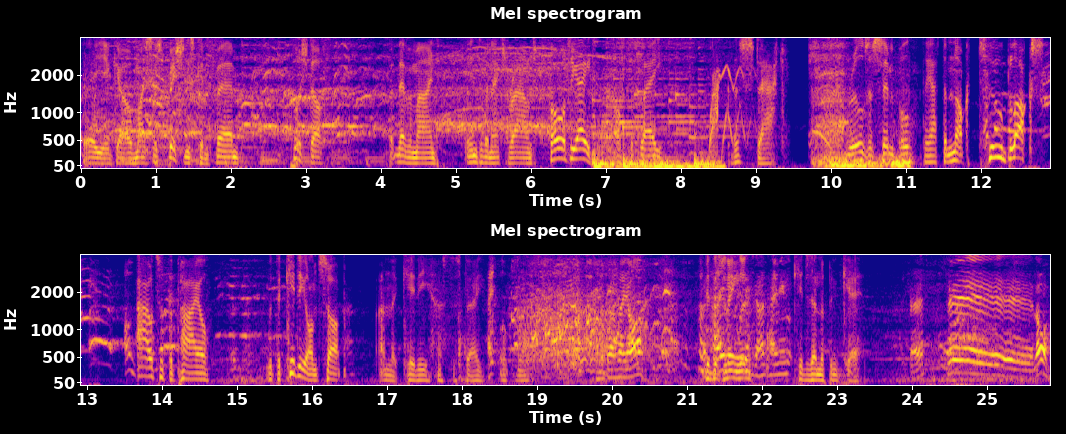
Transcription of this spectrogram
There you go. My suspicions confirmed. Pushed off, but never mind. Into the next round. 48 off the play. Whack the stack. Rules are simple. They have to knock two blocks out of the pile with the kiddie on top, and the kiddie has to stay upright. Did this in England? Kids end up in care. Okay. Say no.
